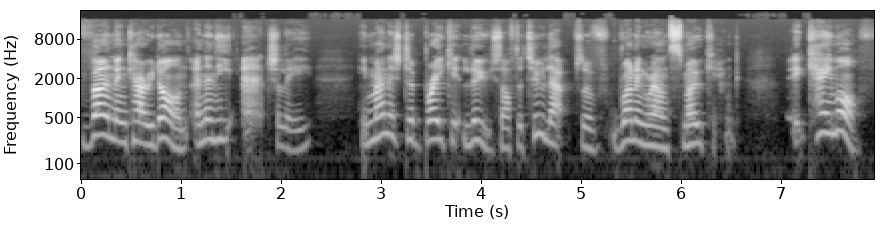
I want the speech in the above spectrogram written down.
Vergne then carried on, and then he actually he managed to break it loose after two laps of running around smoking. It came off,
